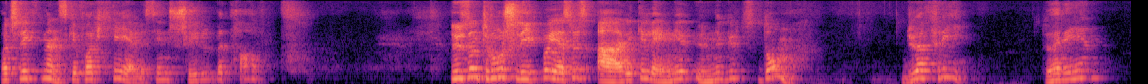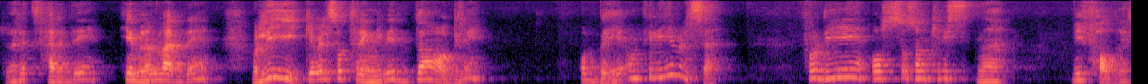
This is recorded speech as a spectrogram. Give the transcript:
Og et slikt menneske får hele sin skyld betalt. Du som tror slik på Jesus, er ikke lenger under Guds dom. Du er fri. Du er ren. Du er rettferdig. Himmelen verdig. Og likevel så trenger vi daglig å be om tilgivelse. Fordi også som kristne, vi faller.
